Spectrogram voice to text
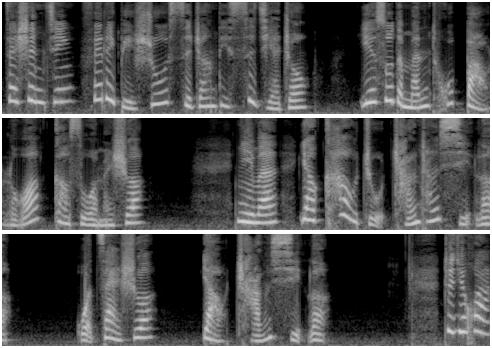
在圣经菲利比书四章第四节中，耶稣的门徒保罗告诉我们说：“你们要靠主常常喜乐。”我再说，要常喜乐。这句话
